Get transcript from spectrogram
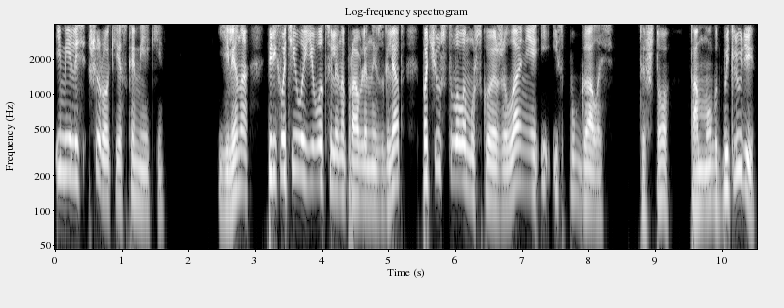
имелись широкие скамейки. Елена перехватила его целенаправленный взгляд, почувствовала мужское желание и испугалась. «Ты что? Там могут быть люди!»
